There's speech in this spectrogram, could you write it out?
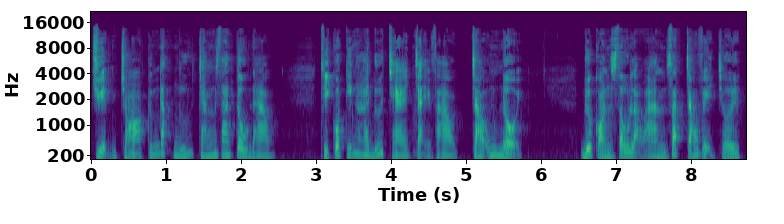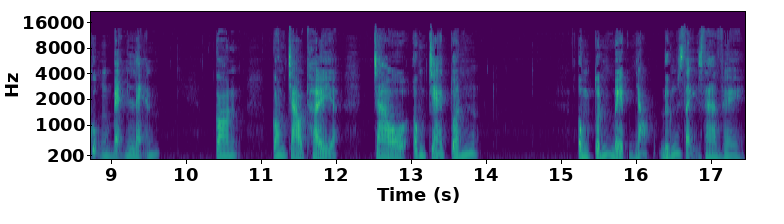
Chuyện trò cứng đắc ngứ trắng ra câu nào. Thì có tiếng hai đứa trẻ chạy vào, chào ông nội. Đứa con dâu lão An dắt cháu về chơi cũng bẽn lẽn. Con, con chào thầy ạ, chào ông trẻ Tuấn. Ông Tuấn mệt nhọc đứng dậy ra về,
